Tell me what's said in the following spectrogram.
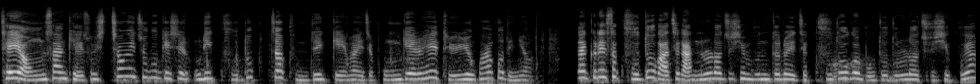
제 영상 계속 시청해주고 계신 우리 구독자 분들께만 이제 공개를 해드리려고 하거든요. 자, 그래서 구독 아직 안 눌러주신 분들은 이제 구독을 모두 눌러주시고요.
